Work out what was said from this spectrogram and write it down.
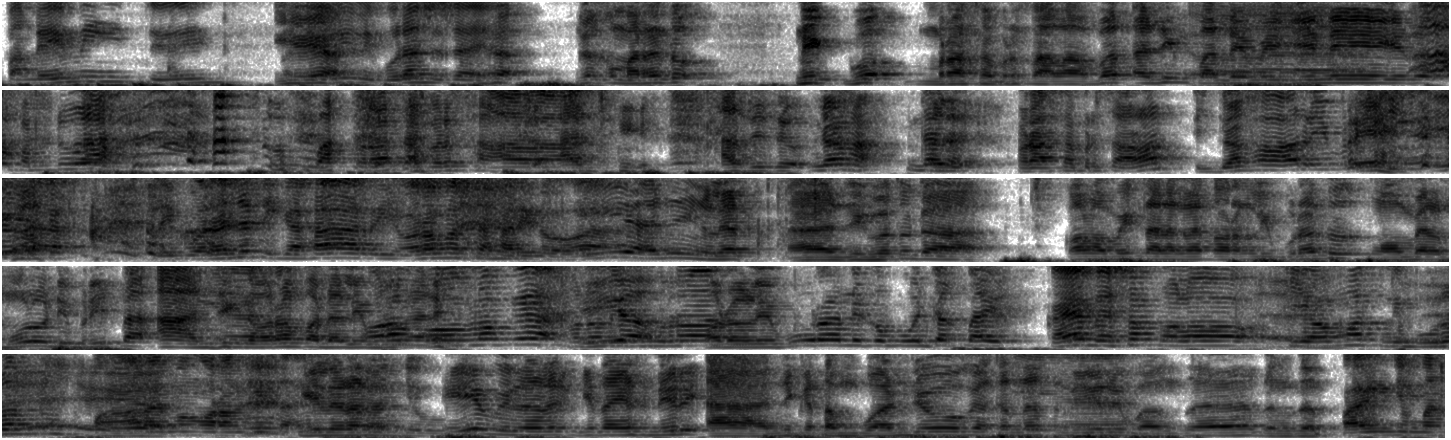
pandemi cuy. Iya. Pandemi, liburan susah ya. Enggak, kemarin tuh Nih gue merasa bersalah banget anjing pandemi gini gitu. Ah. Sumpah. Merasa bersalah. Anjing. Asli cu. Enggak, enggak. Bentar, bentar. Merasa bersalah tiga hari pergi. iya. Liburannya tiga hari. Orang masa hari doang. Iya anjing ngeliat anjing gue tuh udah kalau misalnya ngeliat orang liburan tuh ngomel mulu di berita anjing Iya. orang pada liburan. Orang goblok ya pada iya, liburan. pada liburan nih ke puncak tai. Kayak besok kalau kiamat liburan tuh Iya. parah emang orang kita. Giliran juga. iya giliran kita yang sendiri anjing ketemuan juga kena Iya. sendiri bangsat bangsat. Paling cuman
